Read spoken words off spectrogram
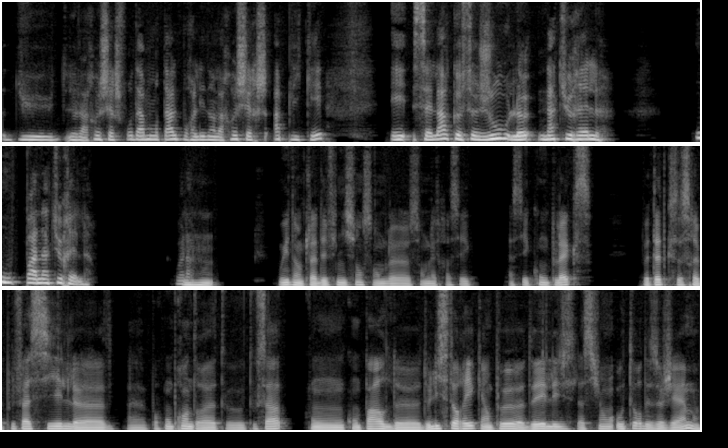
de la recherche fondamentale pour aller dans la recherche appliquée. Et c'est là que se joue le naturel ou pas naturel. Voilà. Mhm. Oui, donc la définition semble, semble être assez, assez complexe. Peut-être que ce serait plus facile euh, euh, pour comprendre tout, ça qu'on parle de, de l'historique un peu des législations autour des OGM.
